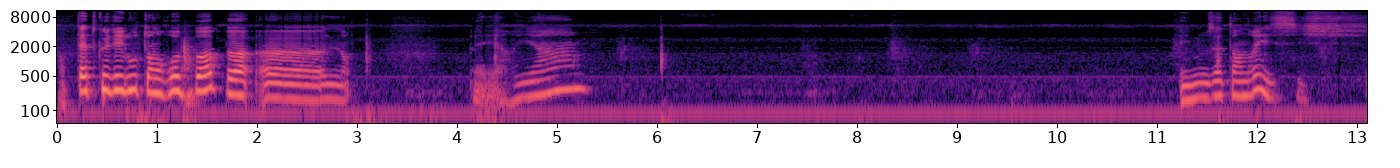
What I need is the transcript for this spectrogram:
Peut-être que des loots en repop. Euh, non. Il n'y a rien. il nous attendrait ici.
